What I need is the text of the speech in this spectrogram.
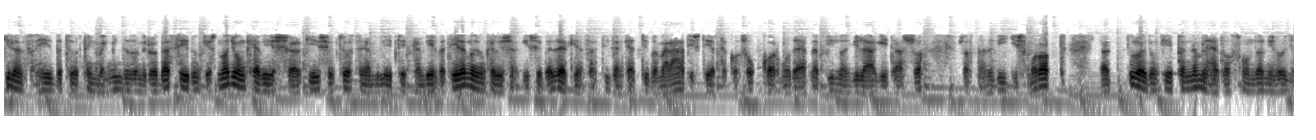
97-ben történt meg mindaz, amiről beszélünk, és nagyon kevéssel később történelmi léptékkel mérve, tényleg nagyon kevéssel később, 1912-ben már át is tértek a sokkal modernebb villanyvilágításra, és aztán ez így is maradt. Tehát tulajdonképpen nem lehet azt mondani, hogy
